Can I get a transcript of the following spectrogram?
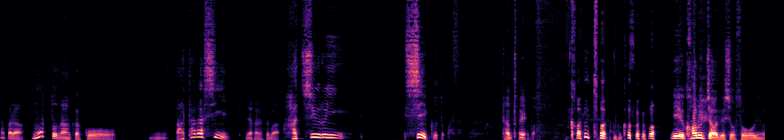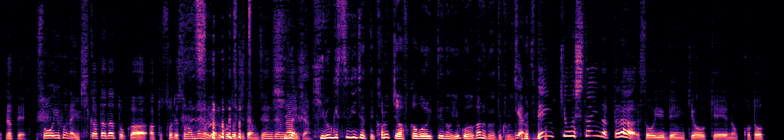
だから、もっとなんかこう、新しい、だから例えば、爬虫類飼育とかさ。例えば。カルチャーなのか、それは。いやいや、カルチャーでしょ、そういうの。だって、そういうふうな生き方だとか、あとそれそのものをやること自体も全然ないじゃん。広げすぎちゃってカルチャー深掘りっていうのがよくわかんなくなってくるんいですや、勉強したいんだったら、そういう勉強系のことっ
